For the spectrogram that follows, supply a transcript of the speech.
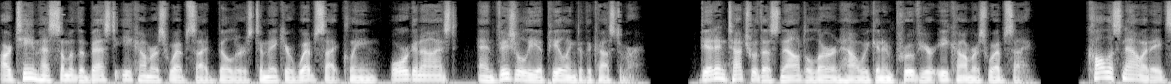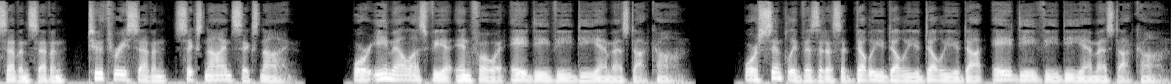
our team has some of the best e commerce website builders to make your website clean, organized, and visually appealing to the customer. Get in touch with us now to learn how we can improve your e commerce website. Call us now at 877 237 6969. Or email us via info at advdms.com. Or simply visit us at www.advdms.com.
